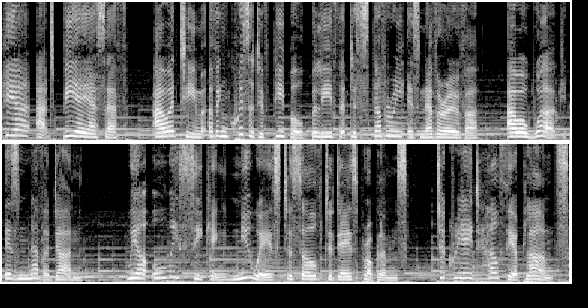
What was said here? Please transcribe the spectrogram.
Here at BASF, our team of inquisitive people believe that discovery is never over. Our work is never done. We are always seeking new ways to solve today's problems, to create healthier plants,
